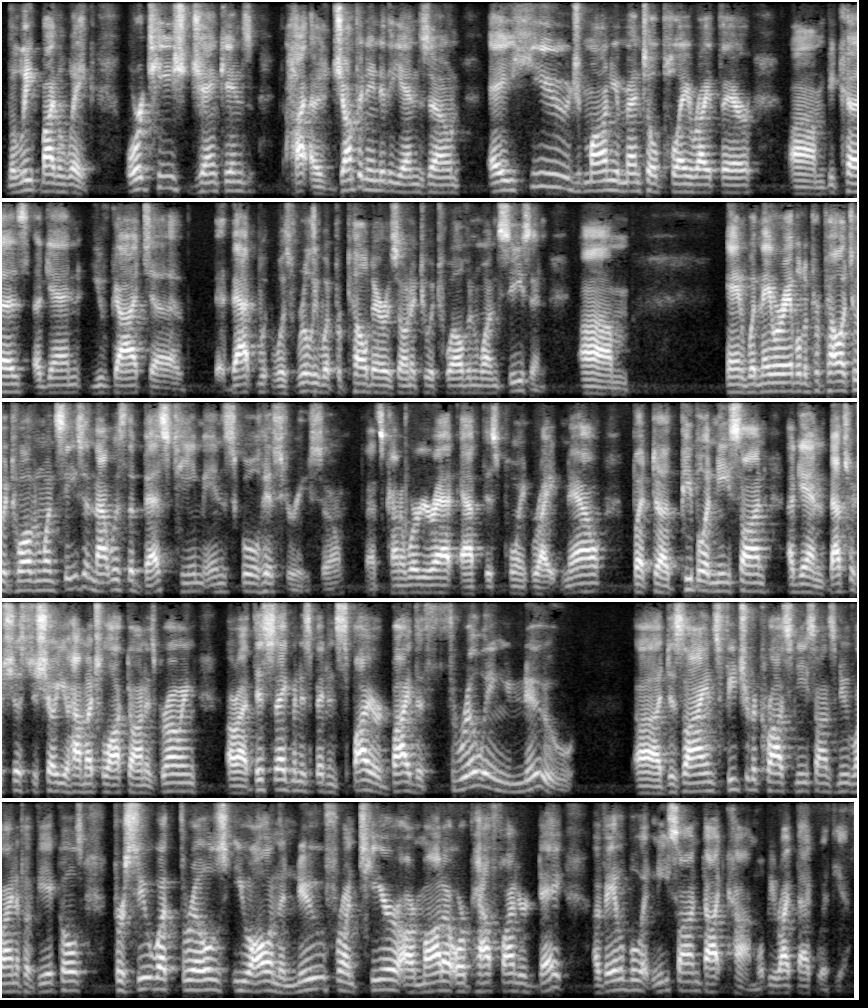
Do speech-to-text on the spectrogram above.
the leap by the lake. Ortege Jenkins uh, jumping into the end zone, a huge monumental play right there. Um, because again, you've got uh, that was really what propelled Arizona to a 12 and 1 season. Um, and when they were able to propel it to a 12 and 1 season, that was the best team in school history. So that's kind of where you're at at this point right now. But uh, people at Nissan, again, that's what's just to show you how much Locked On is growing. All right, this segment has been inspired by the thrilling new uh, designs featured across Nissan's new lineup of vehicles. Pursue what thrills you all in the new Frontier, Armada, or Pathfinder today. Available at Nissan.com. We'll be right back with you.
